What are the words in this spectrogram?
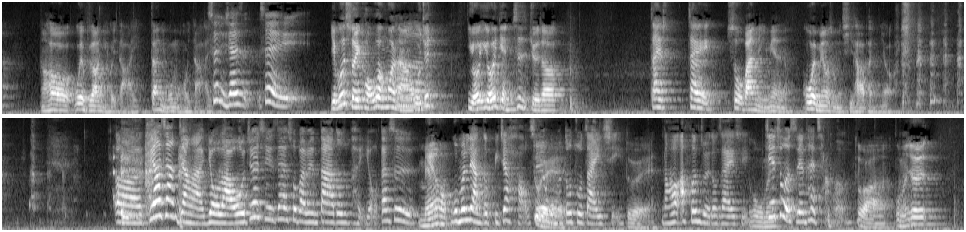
然后我也不知道你会答应，但你问我会答应，所以你现在是，所以也不是随口问问啊，嗯我就有有一点是觉得在在硕班里面，我也没有什么其他朋友。呃，不要这样讲啦，有啦。我觉得其实，在说白面大家都是朋友，但是没有，我们两个比较好，是因为我们都坐在一起，对。然后啊分组也都在一起我，们接触的时间太长了，对啊，我们就是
